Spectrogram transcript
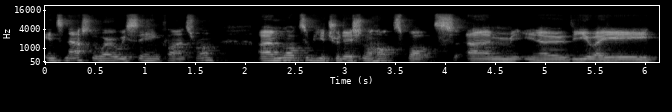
international, where are we seeing clients from? Um, lots of your traditional hotspots, um, you know, the UAE,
